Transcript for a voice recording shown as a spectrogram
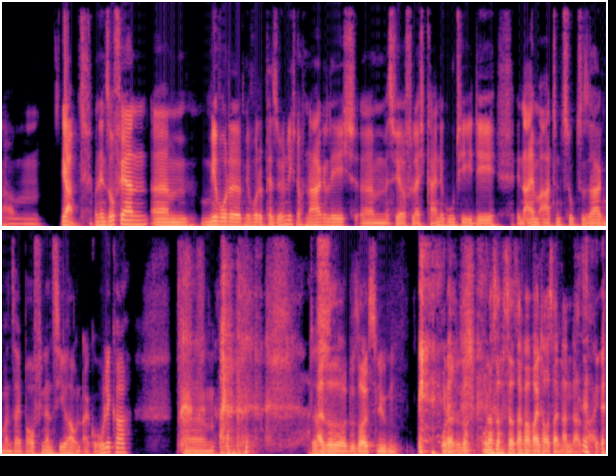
Ähm, ja, und insofern, ähm, mir wurde, mir wurde persönlich noch nahegelegt, ähm, es wäre vielleicht keine gute Idee, in einem Atemzug zu sagen, man sei Baufinanzierer und Alkoholiker. ähm, also du sollst lügen. Oder du sollst, oder sollst das einfach weiter auseinander sagen.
